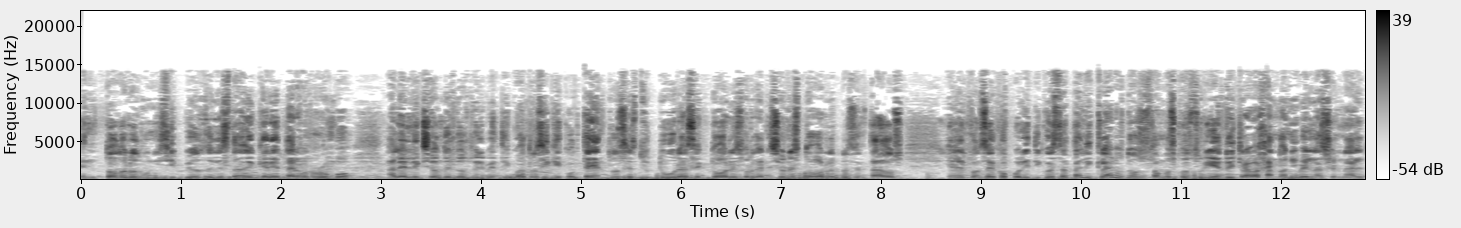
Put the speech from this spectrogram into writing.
en todos los municipios del estado de Querétaro rumbo a la elección del 2024. Así que contentos, estructuras, sectores, organizaciones, todos representados en el Consejo Político Estatal. Y claro, nosotros estamos construyendo y trabajando a nivel nacional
